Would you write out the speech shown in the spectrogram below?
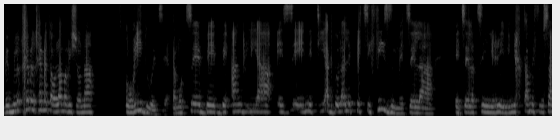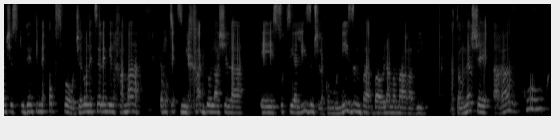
ואחרי מלחמת העולם הראשונה הורידו את זה. אתה מוצא באנגליה איזה נטייה גדולה לפציפיזם אצל, ה, אצל הצעירים. עם מכתב מפורסם של סטודנטים מאוקספורד, שלא נצא למלחמה. אתה מוצא צמיחה גדולה של הסוציאליזם, של הקומוניזם בעולם המערבי. אתה אומר שהרב קוק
